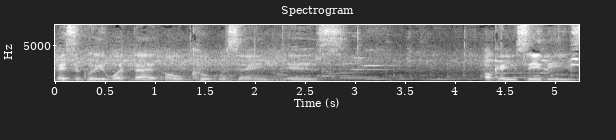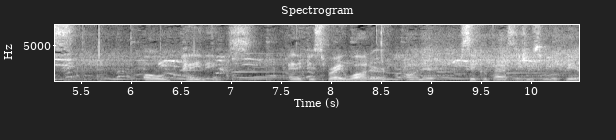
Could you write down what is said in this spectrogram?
Basically, what that old coot was saying is okay, you see these old paintings, and if you spray water on it, secret passages will appear.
